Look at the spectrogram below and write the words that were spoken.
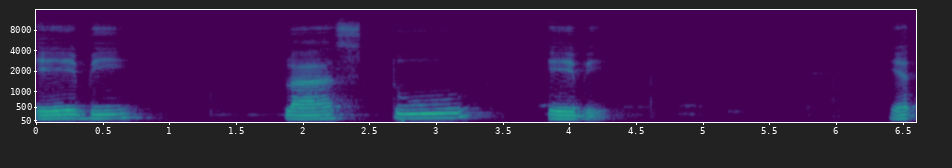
a b plus two a b ইয়াত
